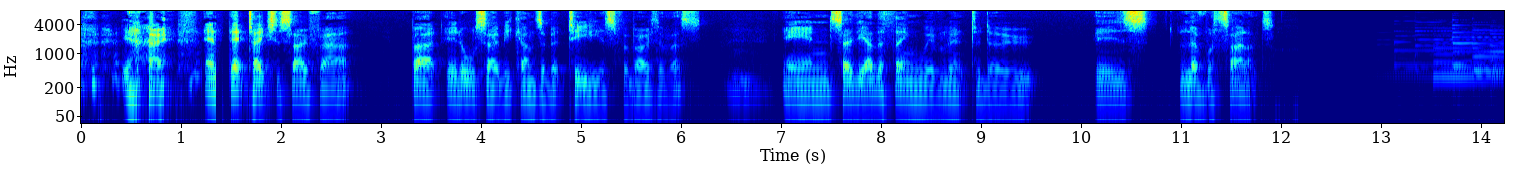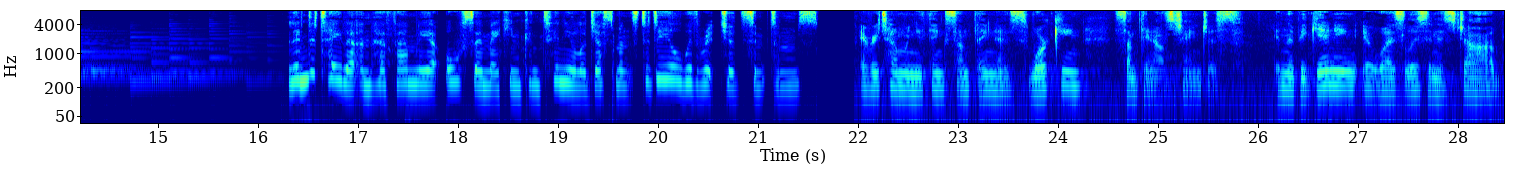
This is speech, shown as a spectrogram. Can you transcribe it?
you know, and that takes us so far. But it also becomes a bit tedious for both of us. Mm. And so the other thing we've learnt to do is live with silence. Linda Taylor and her family are also making continual adjustments to deal with Richard's symptoms. Every time when you think something is working, something else changes. In the beginning, it was losing his job,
